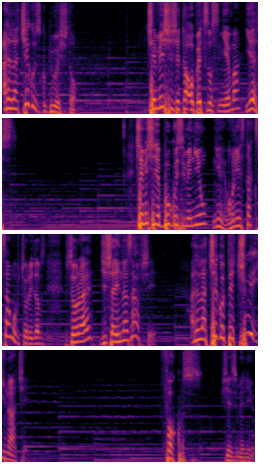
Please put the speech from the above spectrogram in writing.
Ale dlaczego zgubiłeś to? Czy myślisz, że ta obecność nie ma? Jest. Czy myślisz, że Bóg zmienił? Nie, On jest tak samo wczoraj, wczoraj dzisiaj i na zawsze. Ale dlaczego ty czuje inaczej? Fokus się zmienił.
